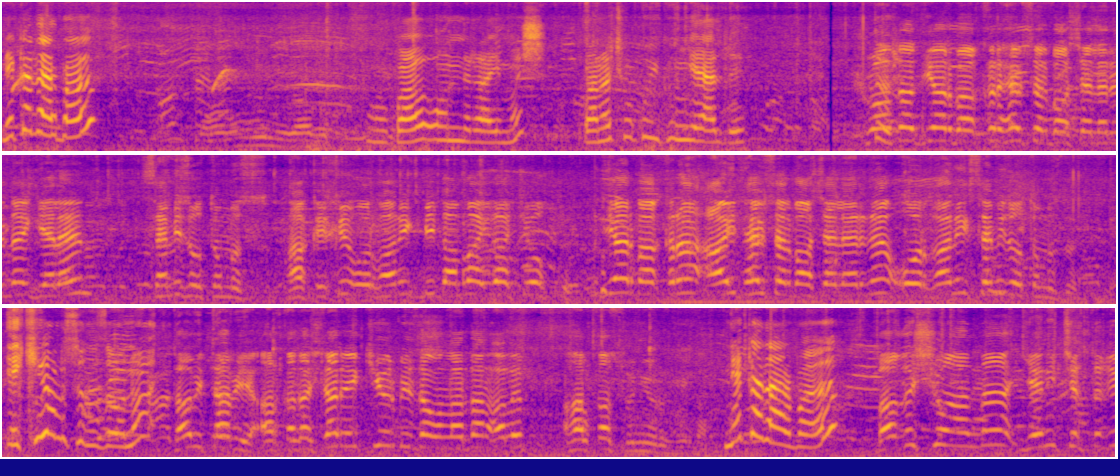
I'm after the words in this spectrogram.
Ne kadar bağı? 10 lira abi. O bağı 10 liraymış. Bana çok uygun geldi. Şu anda Diyarbakır Hevsel bahçelerinden gelen semizotumuz. Hakiki organik bir damla ilaç yoktur. Diyarbakır'a ait Hevsel bahçelerine organik semizotumuzdur. Ekiyor musunuz onu? Tabi tabi arkadaşlar ekiyor biz de onlardan alıp halka sunuyoruz burada. Ne kadar bağı? Bağı şu anda yeni çıktığı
